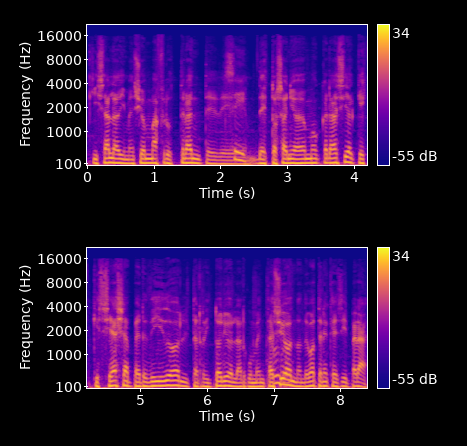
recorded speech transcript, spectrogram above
quizá la dimensión más frustrante de, Sí. de estos años de democracia, que es que se haya perdido el territorio de la argumentación, donde vos tenés que decir, pará,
